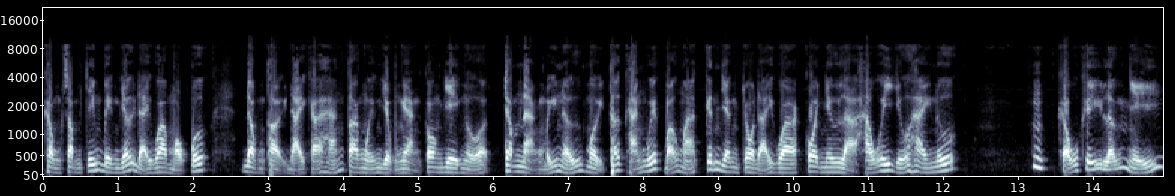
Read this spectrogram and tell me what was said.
không xâm chiếm biên giới đại qua một bước. Đồng thời đại khả hãn ta nguyện dùng ngàn con dê ngựa, trăm nàng mỹ nữ, mười thất hãn quyết bảo mã kính dân cho đại qua, coi như là hảo ý giữa hai nước. Khẩu khí lớn nhỉ?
